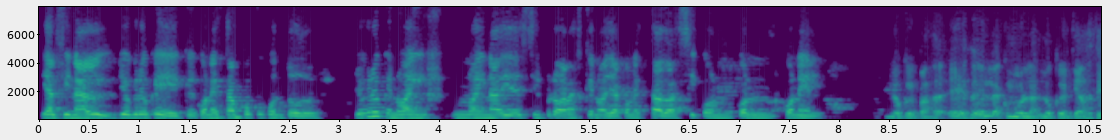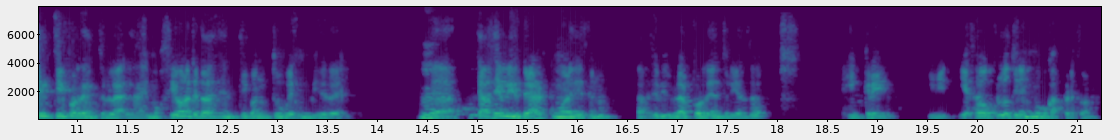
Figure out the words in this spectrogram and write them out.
y al final yo creo que, que conecta un poco con todos. Yo creo que no hay, no hay nadie de Steel Programas que no haya conectado así con, con, con él. Lo que pasa es, es la- como la- lo que te hace sentir por dentro, la- las emociones que te hace sentir cuando tú ves un vídeo de él. O Mm. te hace vibrar, como le dicen, ¿no? Te hace vibrar por dentro y eso es increíble. Y, y eso lo tienen muy pocas personas.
